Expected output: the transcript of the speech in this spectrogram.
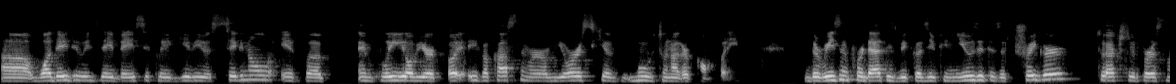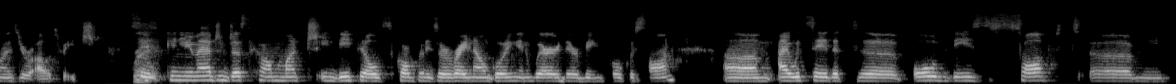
Uh, what they do is they basically give you a signal if a employee of your, if a customer of yours have moved to another company the reason for that is because you can use it as a trigger to actually personalize your outreach. Right. So can you imagine just how much in details companies are right now going and where they're being focused on? Um, I would say that uh, all of these soft, um,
